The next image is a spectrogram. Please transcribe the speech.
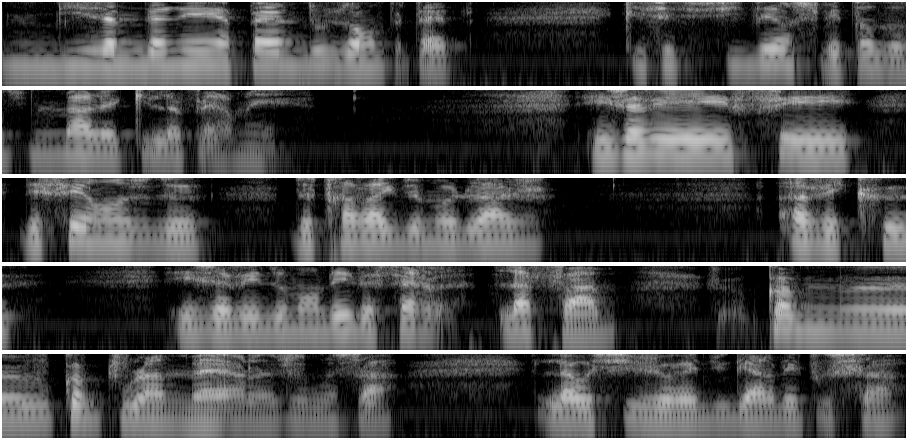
Une dizaine d'années, à peine 12 ans peut-être, qui s'est suicidé en se mettant dans une malle et qui l'a fermée. Et j'avais fait des séances de, de travail de modelage avec eux. Et j'avais demandé de faire la femme, comme, euh, comme tout la mer, là, ça. Là aussi, j'aurais dû garder tout ça,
